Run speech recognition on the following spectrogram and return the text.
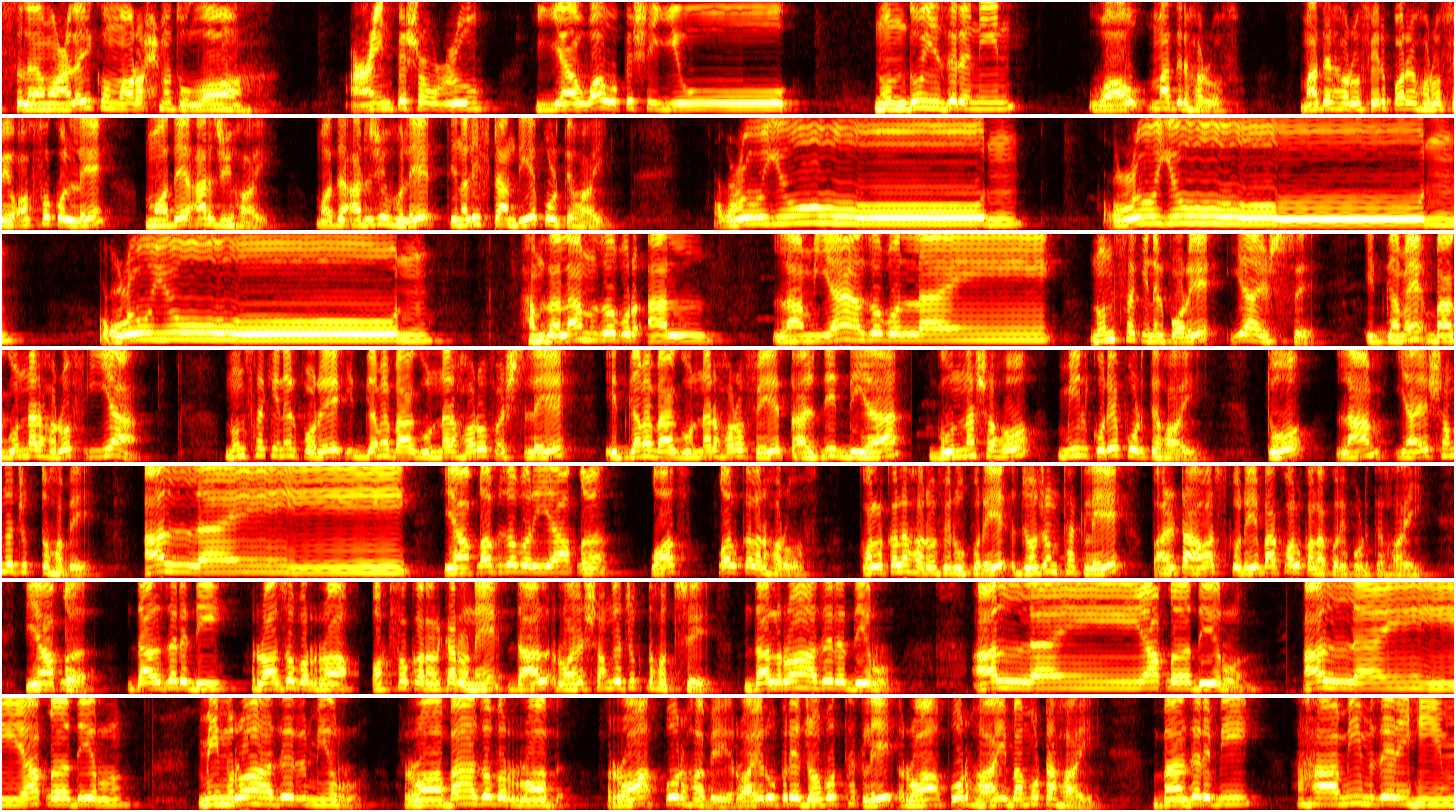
আসসালামু আলাইকুম রহমতুল্লাহ। আইন পেশরু ইয়া ওয়াও পেশে ইউ। নন্দু ইজের নিন। ওয়াও, মাদের হরফ। মাদের হরফের পরে হরফে অক্ফ করলে মদে আরজি হয়। মদে আরজি হলে তিন আলিফ টান দিয়ে পড়তে হয়। রুয়ুন রুয়ুন উয়ুন। হামজা লাম জবর আল, লাম ইয়া জবল্লাই নুন সাকিনের পরে ইয়া এসছে। ঈদগামে বা গুন্নার হরফ ইয়া। নুন সাকিনের পরে ঈদগামে বা গুন্নার হরফ আসলে ঈদগামে বা গুন্নার হরফে তাজদিদ দিয়া গুন্না সহ মিল করে পড়তে হয়। তো লাম ইয়ায়ের সঙ্গে যুক্ত হবে। আল্লাই ইয়া কব জবর ইয়া কফ কলকলার হরফ কলকলা হরফের উপরে জজম থাকলে পাল্টা আওয়াজ করে বা কলকলা করে পড়তে হয় ইয়াক দাল জারে দি র জবর র অক্ফ করার কারণে দাল রয়ের সঙ্গে যুক্ত হচ্ছে দাল র আজের দির আল্লাইয়াকদির আল্লাইয়াকদির মিম র আজের মির র বা জবর রব। র পোর হবে। রয়ের উপরে জবর থাকলে র পোর হয় বা মোটা হয়। বাজের বি, হা মিম জের হিম।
